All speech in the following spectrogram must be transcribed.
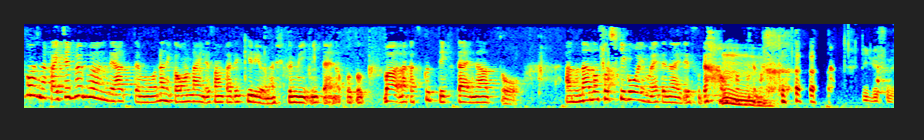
少しなんか一部分であっても何かオンラインで参加できるような仕組みみたいなことはなんか作っていきたいなとあの何の組織合意も得てないですが。思ってます。いいですね。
